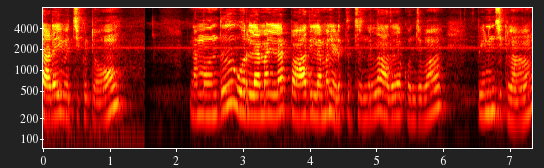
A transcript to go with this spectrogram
தடவி வச்சுக்கிட்டோம். நம்ம வந்து ஒரு லெமனில் பாதி லெமன் எடுத்து வச்சுருந்தோம்ல அதில் கொஞ்சமாக பிணிஞ்சிக்கலாம்.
